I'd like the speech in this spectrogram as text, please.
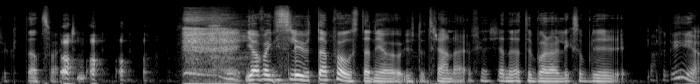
Fruktansvärt. jag har faktiskt slutat posta när jag är ute och tränar. För jag känner att det bara liksom blir. Varför det?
